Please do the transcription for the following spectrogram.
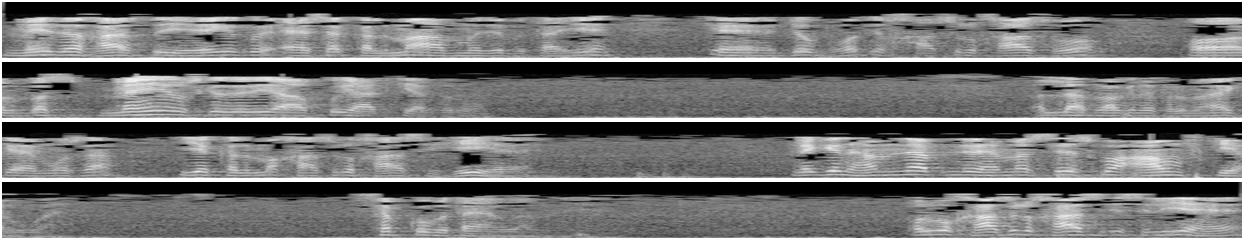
میری درخواست تو یہ ہے کہ کوئی ایسا کلمہ آپ مجھے بتائیے کہ جو بہت ہی خاص الخاص ہو۔ اور بس میں ہی اس کے ذریعے آپ کو یاد کیا کروں۔ اللہ پاک نے فرمایا کہ اے موسا یہ کلمہ خاص الخاص ہی ہے۔ لیکن ہم نے اپنی رحمت سے اس کو عام کیا ہوا ہے۔ سب کو بتایا ہوا ہم نے۔ اور وہ خاص الخاص اس لیے ہے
